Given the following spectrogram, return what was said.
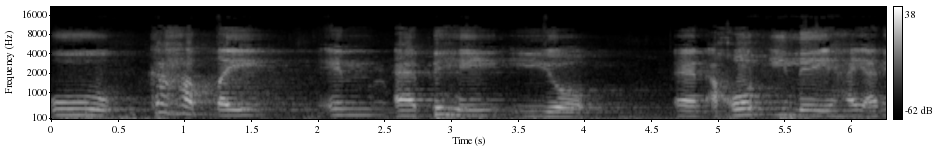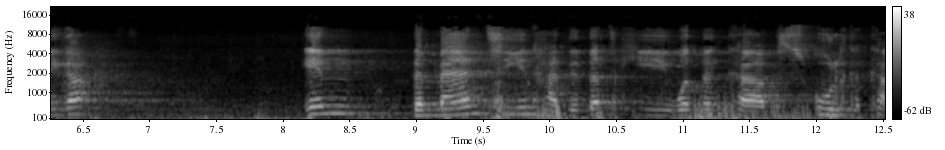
uu ka hadlay in aabbahay iyo aqoon ii leeyahay aniga in dhammaantiin haddii dadkii waddanka mas'uulka ka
